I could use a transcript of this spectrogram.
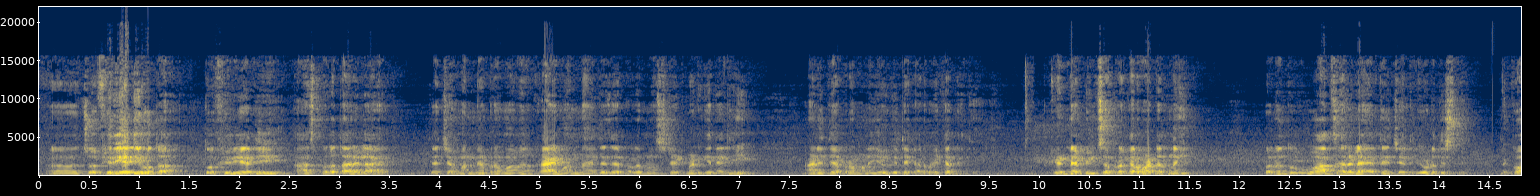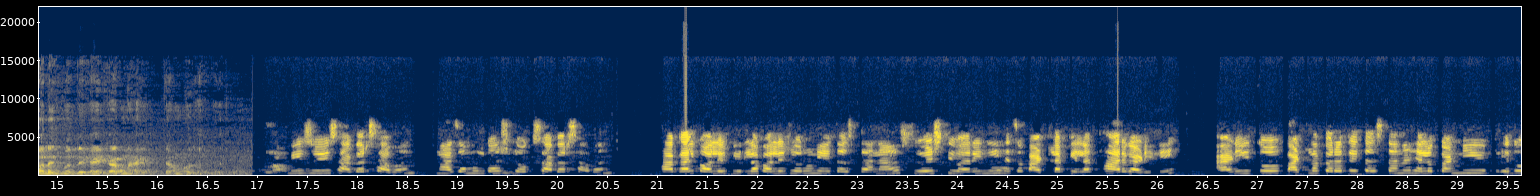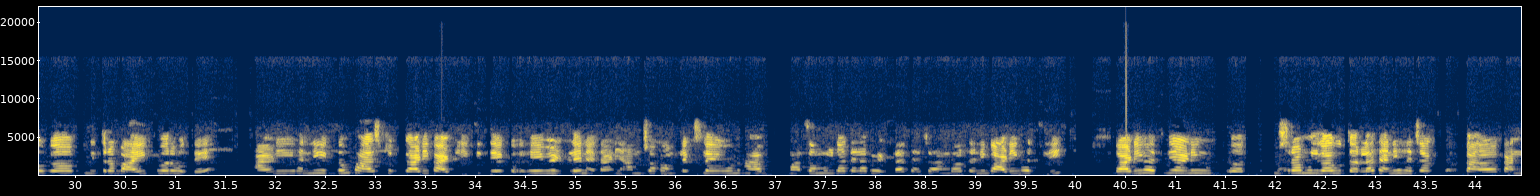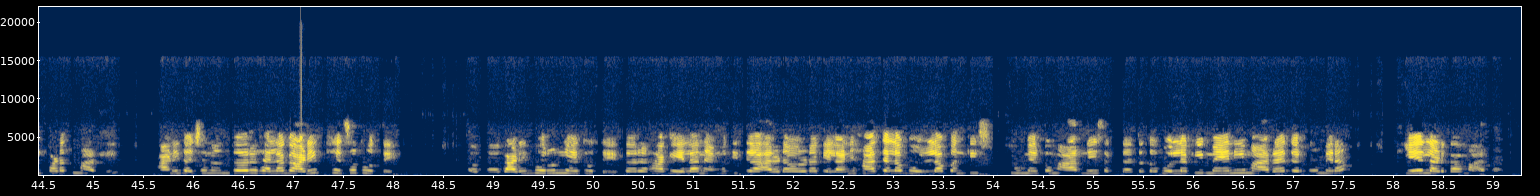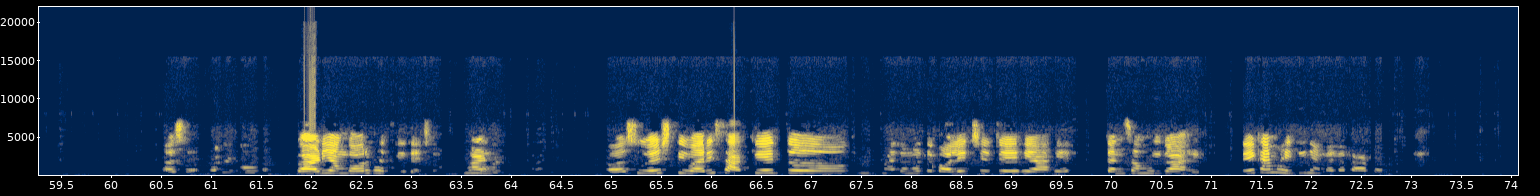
जो फिर्यादी होता तो फिर्यादी आज परत आलेला आहे. त्याच्या म्हणण्याप्रमाणे काय म्हणणं आहे त्याच्याप्रमाणे स्टेटमेंट घेण्यात येईल आणि त्याप्रमाणे योग्य ते कारवाई करण्यात येईल. किडनॅपिंगचा प्रकार वाटत नाही परंतु वाद झालेले आहेत त्यांच्यात एवढं दिसते म्हणजे कॉलेजमधले काही कारण आहेत त्यामुळे झाले मी जुई सागर सावंत. माझा मुलगा श्लोक सागर सावंत. हा काल कॉलेज बिर्ला कॉलेजवरून येत असताना सुयश तिवारीनी ह्याचा पाठलाग केला थार गाडीने. आणि तो पाठलाग करत येत असताना ह्या लोकांनी हे दोघं मित्र बाईकवर होते. आणि ह्यांनी एकदम फास्ट गाडी काढली तिथे हे भेटले नाहीत. आणि आमच्या कॉम्प्लेक्सला येऊन हा माझा मुलगा त्याला भेटला. त्याच्या अंगावर त्यांनी गाडी घातली. गाडी घातली आणि दुसरा मुलगा उतरला. त्याने ह्याच्या कानफडत मारली. आणि त्याच्यानंतर ह्याला गाडीत खेचत होते. गाडीत भरून नेत होते. तर हा गेला नाही. मग तिथे आरडाओरडा केला आणि हा त्याला बोलला पण की तू मेरे को मार नहीं सकता तर तो बोलला की मैं नहीं मार रहा है तेरे को मेरा ये लड़का मार रहा असं. गाडी अंगावर घातली त्याच्या आणि सुयश तिवारी साकेत माझ्या मते कॉलेजचे जे हे आहेत त्यांचा मुलगा आहे. ते काय माहिती नाही मला काय करतो.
